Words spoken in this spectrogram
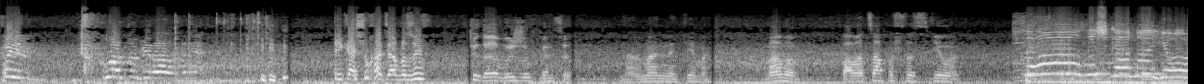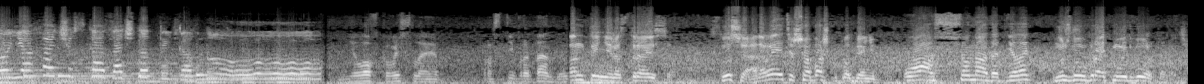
Пыль! Кот убирал, бля! Пикачу хотя бы жив. Сюда выжил в конце. Нормальная тема. Мама по WhatsApp что скинула. Солнышко мое, я хочу сказать, что ты говно. Неловко вышло, я- прости, братан. Ладно, ты не расстраивайся. Слушай, а давай я тебе шабашку подгоню. О, что надо делать? Нужно убрать мой двор, короче.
